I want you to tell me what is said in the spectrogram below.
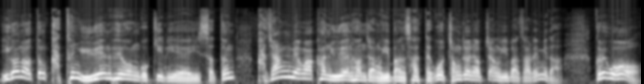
이건 어떤 같은 유엔 회원국끼리에 있었던 가장 명확한 유엔 헌장 위반 사태고 정전협정 위반 사례입니다. 그리고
